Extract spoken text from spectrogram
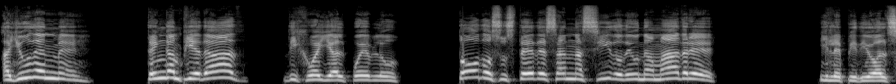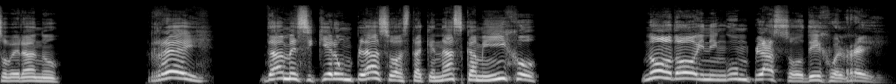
Ayúdenme. Tengan piedad, dijo ella al pueblo. Todos ustedes han nacido de una madre. Y le pidió al soberano, Rey, Dame siquiera un plazo hasta que nazca mi hijo. No doy ningún plazo, dijo el rey.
